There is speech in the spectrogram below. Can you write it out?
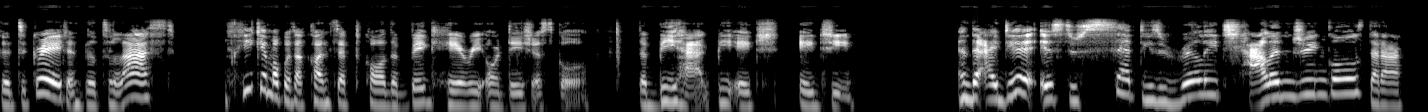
Good to Great and Built to Last, he came up with a concept called the Big Hairy Audacious Goal, the BHAG, B H A G. And the idea is to set these really challenging goals that are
